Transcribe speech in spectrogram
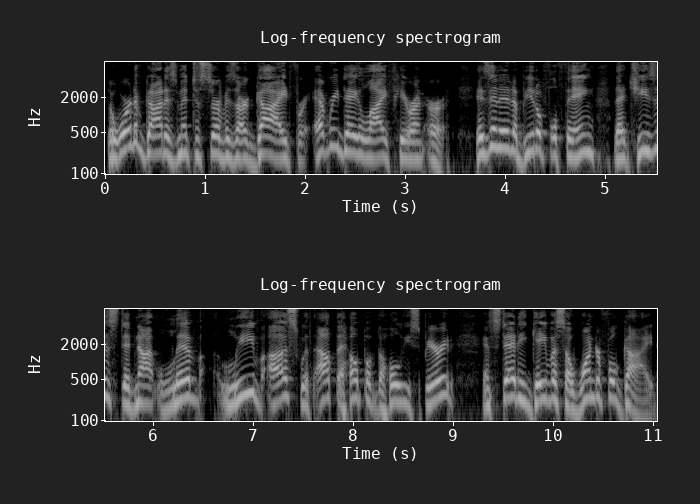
The Word of God is meant to serve as our guide for everyday life here on earth. Isn't it a beautiful thing that Jesus did not live, leave us without the help of the Holy Spirit? Instead, He gave us a wonderful guide.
